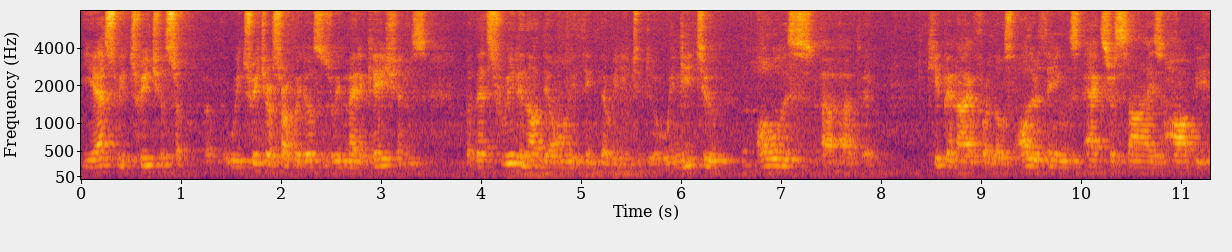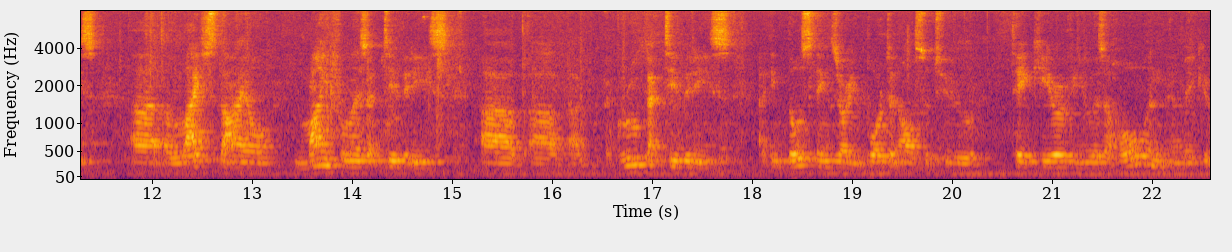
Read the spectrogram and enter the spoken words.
yes, we treat your, we treat your sarcoidosis with medications, but that's really not the only thing that we need to do. We need to always uh, keep an eye for those other things, exercise, hobbies, uh, lifestyle, mindfulness activities, group activities. I think those things are important also to take care of you as a whole and, and make you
